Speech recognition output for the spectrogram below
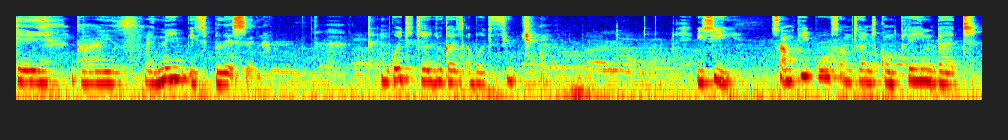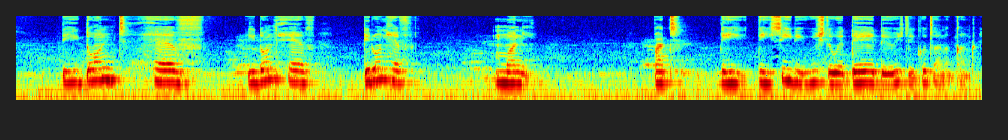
Okay, guys, my name is Blessing. I'm going to tell you guys about future. You see, some people sometimes complain that they don't have they don't have they don't have money. But they they say they wish they were there, they wish they go to another country.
